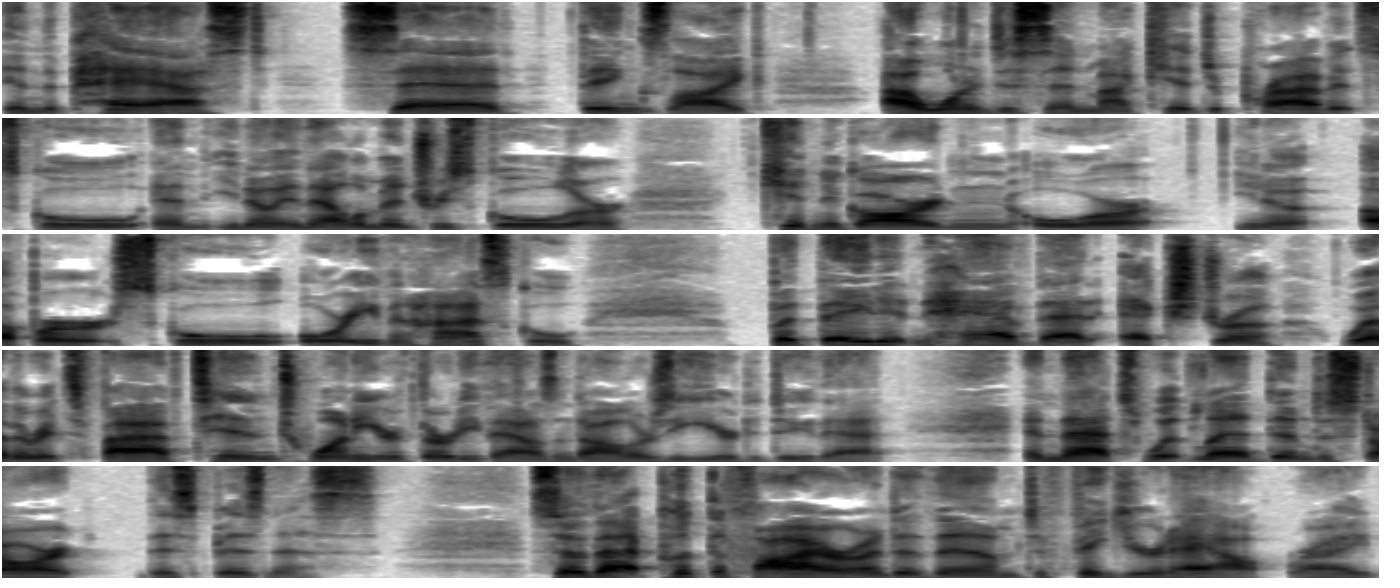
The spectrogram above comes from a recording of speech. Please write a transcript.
in the past said things like, I wanted to send my kid to private school and, you know, in elementary school or kindergarten or, you know, upper school or even high school. But they didn't have that extra, whether it's five, ten, twenty, or thirty thousand dollars a year to do that. And that's what led them to start this business. So that put the fire under them to figure it out, right?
